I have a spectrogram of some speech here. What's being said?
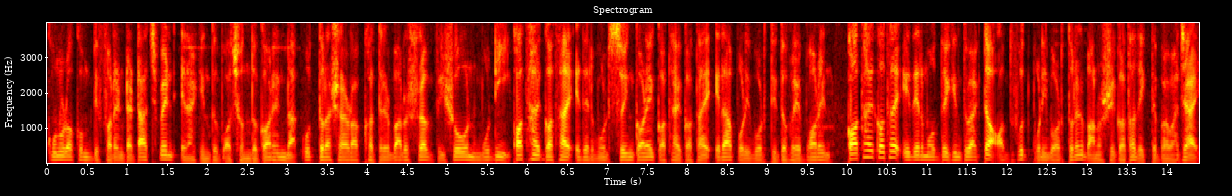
কোনো রকম ডিফারেন্ট অ্যাটাচমেন্ট এরা কিন্তু পছন্দ করেন না। উত্তরাশারা নক্ষত্রের মানুষরা ভীষণ মুডি কথায় কথায় এদের মুড সুইং করে, কথায় কথায় এরা পরিবর্তিত হয়ে পড়েন। কথায় কথায় এদের মধ্যে কিন্তু একটা অদ্ভুত পরিবর্তনের মানসিকতা দেখতে পাওয়া যায়।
